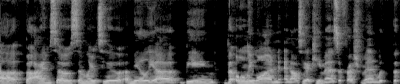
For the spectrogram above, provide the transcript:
Uh, but I'm so similar to Emelia being the only one, and obviously I came in as a freshman with the,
